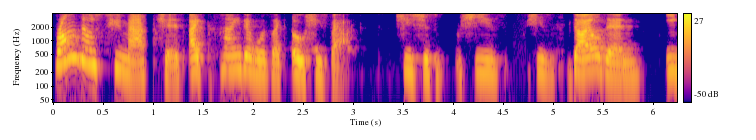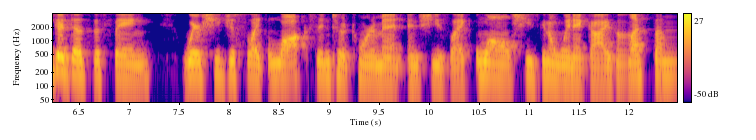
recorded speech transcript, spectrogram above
from those two matches, I kind of was like, oh, she's back. She's just she's she's dialed in. Iga does this thing where she just like locks into a tournament and she's like, well, she's gonna win it, guys, unless some,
